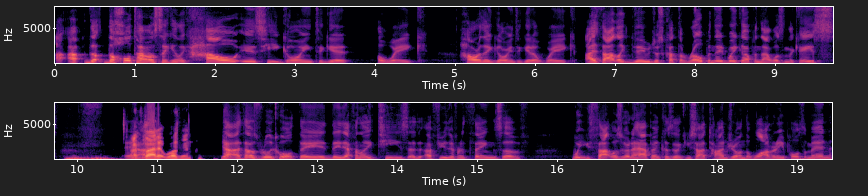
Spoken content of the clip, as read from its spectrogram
I, I, the the whole time I was thinking like, how is he going to get awake? How are they going to get awake? I thought like they would just cut the rope and they'd wake up, and that wasn't the case. And I'm I- glad it wasn't. yeah, I thought it was really cool. They they definitely teased a, a few different things of what you thought was going to happen because like you saw Tanjiro in the water and he pulls them in.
